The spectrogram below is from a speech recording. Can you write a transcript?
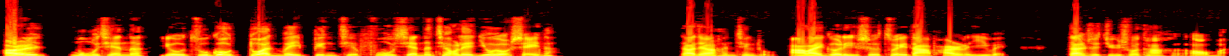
而目前呢，有足够段位并且赋闲的教练又有谁呢？大家很清楚，阿莱格里是最大牌的一位，但是据说他很傲慢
